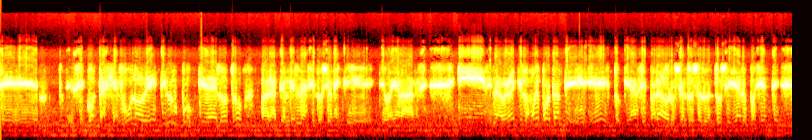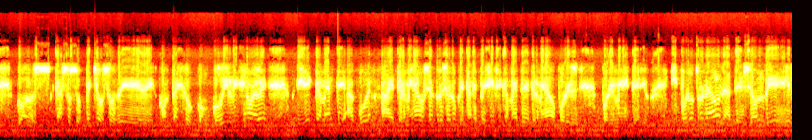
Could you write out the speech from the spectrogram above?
se, se contagia alguno de este grupo, queda el otro para atender las situaciones que, que vayan a darse. Y la verdad que lo muy importante es, esto, que han separado los centros de salud. Entonces ya los pacientes con casos sospechosos de, de contagio con COVID-19 directamente acuden a determinados centros de salud que están específicamente determinados por el, por el Ministerio. Por otro lado, la atención del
